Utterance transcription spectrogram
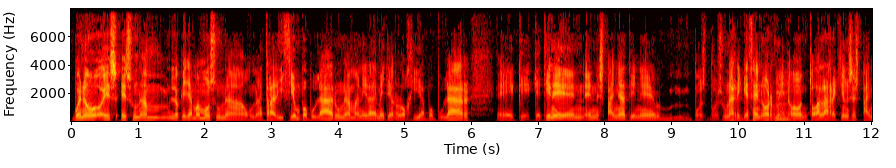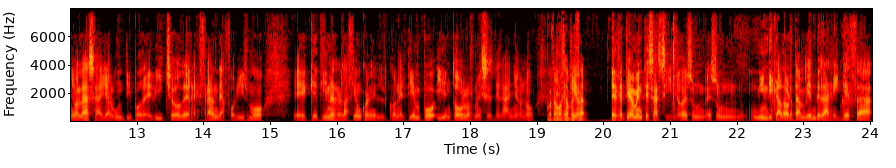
Bueno, es, es una, lo que llamamos una, una tradición popular, una manera de meteorología popular. eh, que, que tiene en, en España tiene pues, pues una riqueza enorme, Mm. ¿no? En todas las regiones españolas hay algún tipo de dicho, de refrán, de aforismo eh, que tiene relación con el, con el tiempo y en todos los meses del año, ¿no? Pues vamos a empezar. Efectivamente es así, ¿no? Es un, es un, un indicador también de la riqueza,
